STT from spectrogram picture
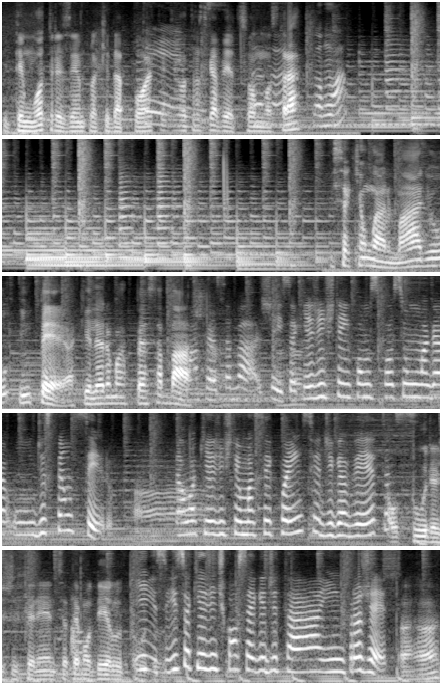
e tem um outro exemplo aqui da porta de Temos. outras gavetas. Vamos Aham. mostrar? Vamos lá? Isso aqui é um armário em pé. Aquele era uma peça baixa. Uma peça baixa. Isso aqui a gente tem como se fosse uma um dispenseiro. Ah, Então aqui a gente tem uma sequência de gavetas. alturas diferentes, até modelo tudo. Isso, isso aqui a gente consegue editar em projeto. Aham.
